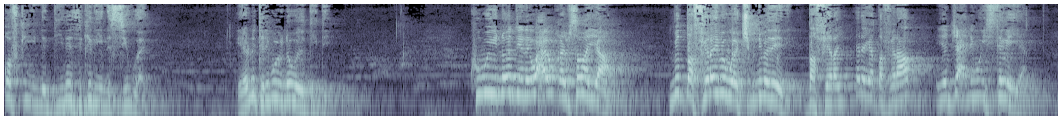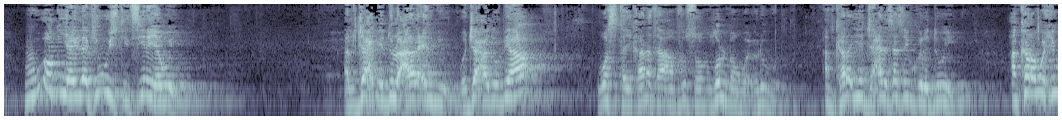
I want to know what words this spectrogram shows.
qofkii ina diiday zakadii ina sii waayo. Ila nintani wada diiday. Kuwii inoo diiday waxay u qaybsamayaan mid dafirayba waajibnimadeedii dafiray ereyga dafiraad iyo jaxdi way istagayaan wuu og yahay laakiin wuu isdiidsiinayaa wey. Aljaxd yadulu cala alcilmi wajaxaduu biha wastayqanatha anfusuhum ulma waculuwa ankara iyo jaxada saasay ku kala duwan yihiin ankara wixii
